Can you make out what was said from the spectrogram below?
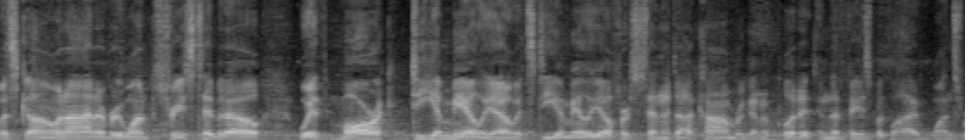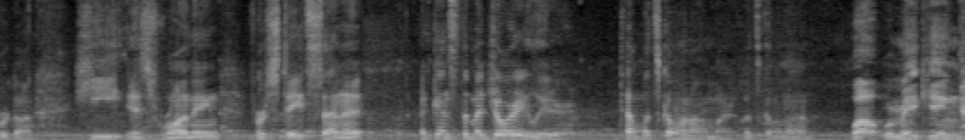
What's going on, everyone? Patrice Thibodeau with Marc D'Amelio. It's D'Amelio for Senate.com. We're going to put it in the Facebook Live once we're done. He is running for state Senate against the majority leader. Tell him what's going on, Marc. What's going on? Well, we're making,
